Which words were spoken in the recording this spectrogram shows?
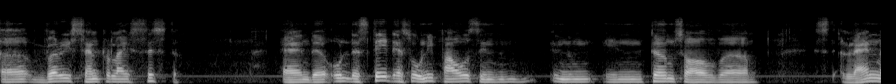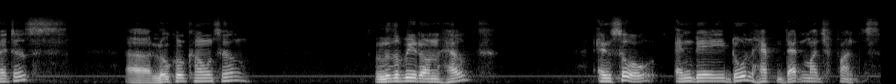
a very centralized system. And uh, the state has only powers in, in, in terms of uh, land matters, uh, local council, a little bit on health. And so, and they don't have that much funds.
